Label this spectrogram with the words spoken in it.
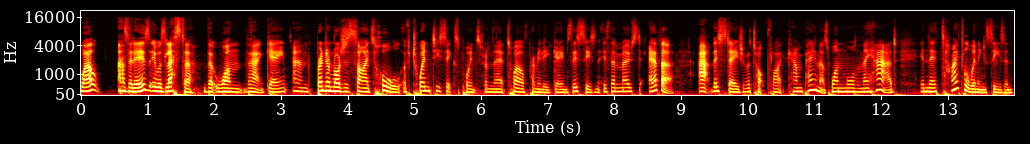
Well, as it is, it was Leicester that won that game, and Brendan Rodgers' side's haul of 26 points from their 12 Premier League games this season is the most ever at this stage of a top flight campaign. That's one more than they had in their title winning season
